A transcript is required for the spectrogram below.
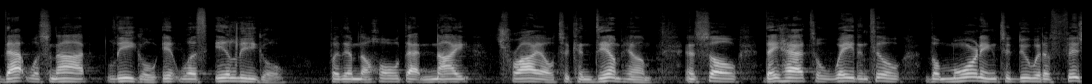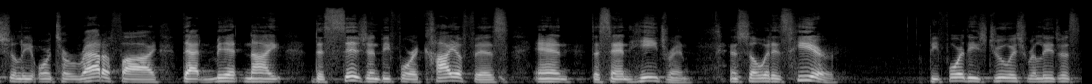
that was not legal. It was illegal for them to hold that night trial to condemn him. And so they had to wait until the morning to do it officially or to ratify that midnight decision before Caiaphas and the Sanhedrin. And so it is here before these Jewish religious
